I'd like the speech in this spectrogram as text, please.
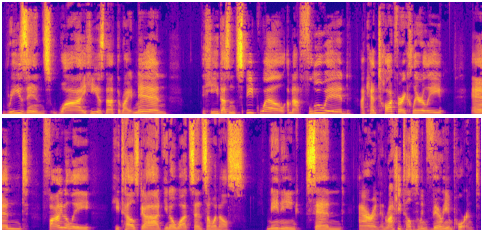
reasons why he is not the right man. He doesn't speak well. I'm not fluid. I can't talk very clearly. And finally, he tells God, you know what? Send someone else. Meaning send Aaron. And Rashi tells us something very important.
